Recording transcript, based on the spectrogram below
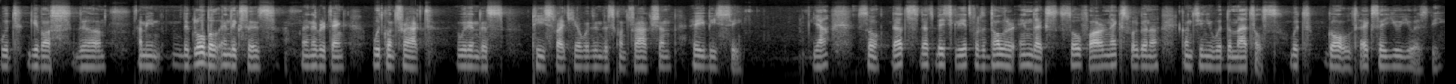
would give us the I mean the global indexes and everything would contract within this piece right here within this contraction ABC yeah? So that's that's basically it for the dollar index so far. Next we're gonna continue with the metals with gold XAU USD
